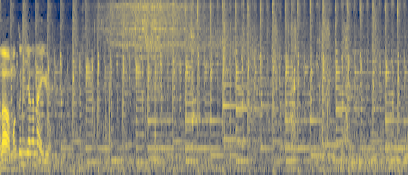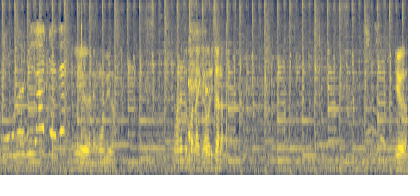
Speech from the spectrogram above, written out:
Lah, makanya jangan naik yuk. Iya naik mobil. Mana tempat naiknya? Oh di sana. Iya.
